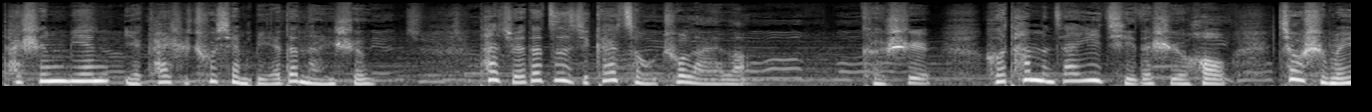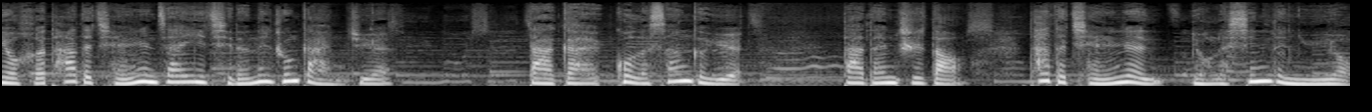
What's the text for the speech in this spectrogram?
他身边也开始出现别的男生，他觉得自己该走出来了。可是和他们在一起的时候，就是没有和他的前任在一起的那种感觉。大概过了三个月，大丹知道他的前任有了新的女友。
